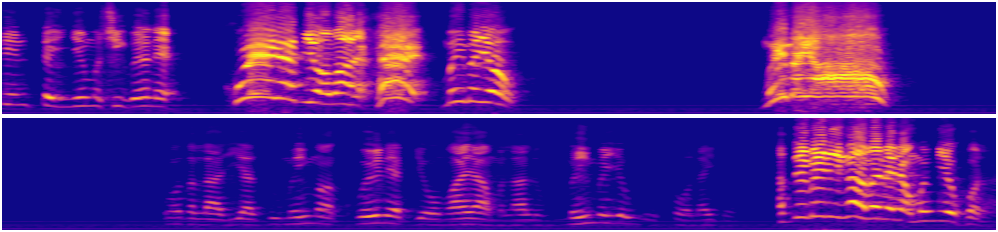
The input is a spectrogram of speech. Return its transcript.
တင်းတိမ်ခြင်းမရှိဘဲနဲ့ခွေးနဲ့ပြောပါတယ်ဟဲ့မိမ့်မယုံမိမ့်မယုံ ဘောတလာကြီးကသူမိမ့်မခွေးနဲ့ပြောမရမလားလို့မိမ့်မယုံလို့ခေါ်လိုက်တော့အသိမင်းကြီးငါပဲနဲ့တော့မိမ့်မယုံခေါ်တာ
